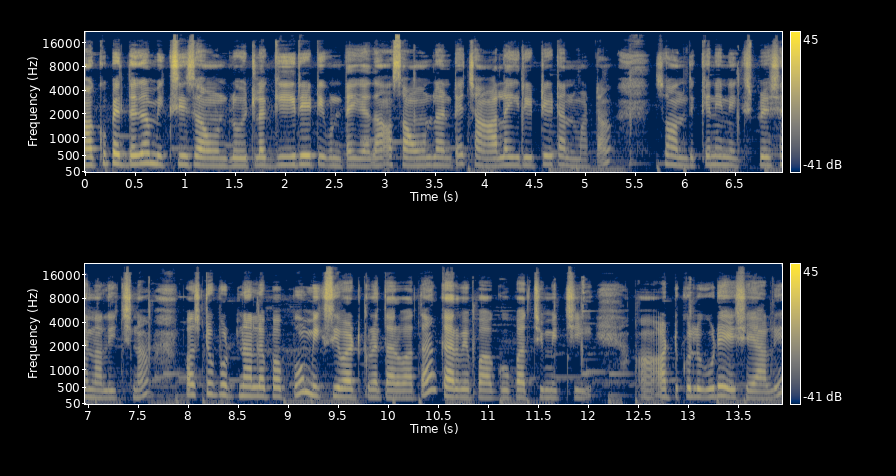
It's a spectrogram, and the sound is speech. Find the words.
నాకు పెద్దగా మిక్సీ సౌండ్లు ఇట్లా గీరేటివి ఉంటాయి కదా ఆ సౌండ్లు అంటే చాలా ఇరిటేట్ అనమాట సో అందుకే నేను ఎక్స్ప్రెషన్ అలా ఇచ్చిన. ఫస్ట్ పుట్నాల పప్పు మిక్సీ పట్టుకున్న తర్వాత కరివేపాకు పచ్చిమిర్చి అటుకులు కూడా వేసేయాలి.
